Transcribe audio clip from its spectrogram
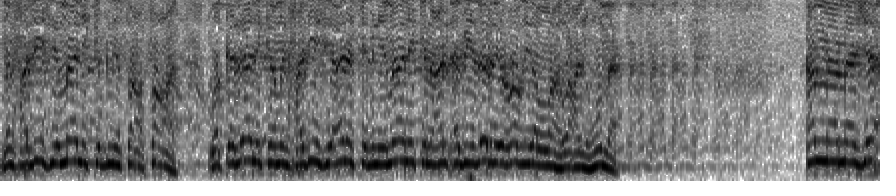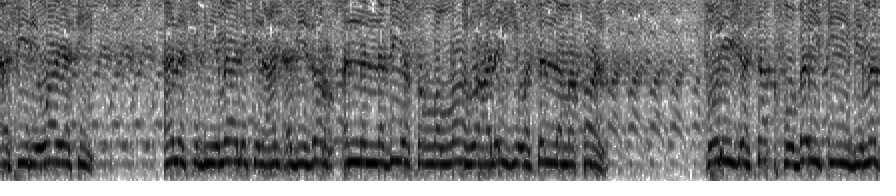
من حديث مالك بن صعصعة وكذلك من حديث أنس بن مالك عن أبي ذر رضي الله عنهما. أما ما جاء في رواية أنس بن مالك عن أبي ذر أن النبي صلى الله عليه وسلم قال فرج سقف بيتي بمك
